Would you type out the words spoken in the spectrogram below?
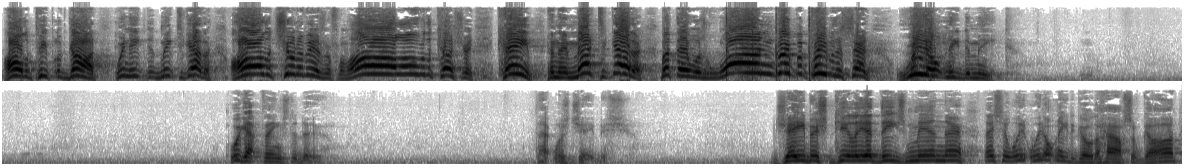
All the people of God, we need to meet together. All the children of Israel from all over the country came and they met together. But there was one group of people that said, we don't need to meet. We got things to do. That was Jabesh. Jabesh, Gilead, these men there, they said, we, we don't need to go to the house of God.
